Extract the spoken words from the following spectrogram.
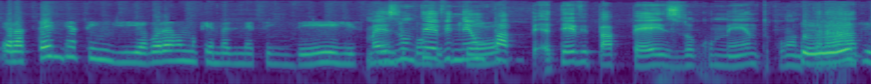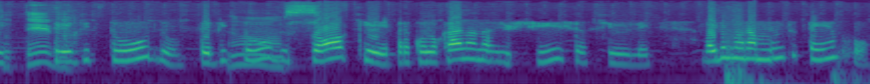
ela até me atendia, agora ela não quer mais me atender. Mas não teve nenhum papel. Teve papéis, documento, contrato? Teve, Teve? teve tudo, teve Nossa. tudo. Só que para colocar ela na justiça, Shirley, vai demorar muito tempo,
